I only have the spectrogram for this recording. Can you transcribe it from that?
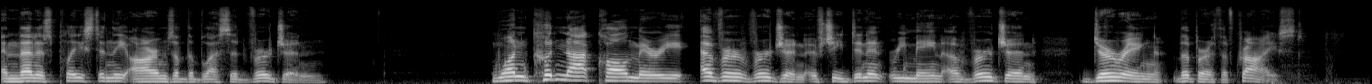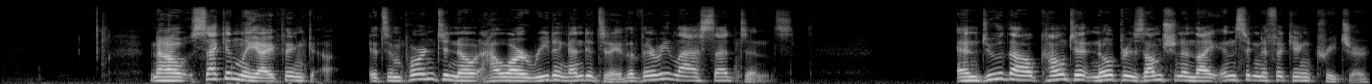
and then is placed in the arms of the Blessed Virgin. One could not call Mary ever virgin if she didn't remain a virgin during the birth of Christ. Now, secondly, I think it's important to note how our reading ended today. The very last sentence and do thou count it no presumption in thy insignificant creature,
